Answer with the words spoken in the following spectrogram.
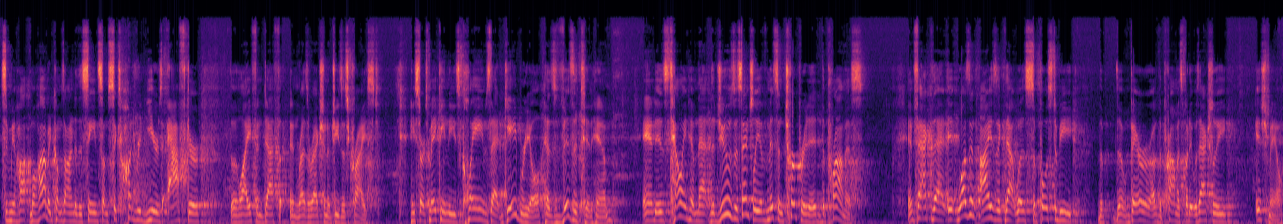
So Muhammad comes onto the scene some 600 years after the life and death and resurrection of Jesus Christ. He starts making these claims that Gabriel has visited him and is telling him that the Jews essentially have misinterpreted the promise. In fact, that it wasn't Isaac that was supposed to be the, the bearer of the promise, but it was actually Ishmael.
